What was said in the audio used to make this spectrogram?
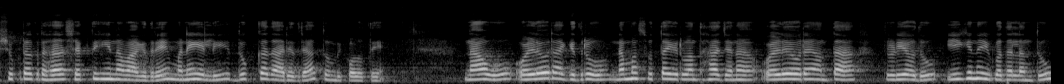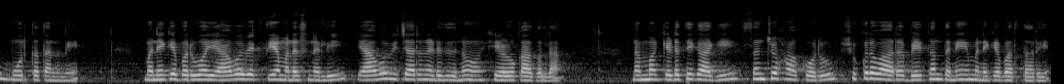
ಶುಕ್ರ ಗ್ರಹ ಶಕ್ತಿಹೀನವಾಗಿದ್ದರೆ ಮನೆಯಲ್ಲಿ ದುಃಖ, ದಾರಿದ್ರ್ಯ ತುಂಬಿಕೊಳ್ಳುತ್ತೆ. ನಾವು ಒಳ್ಳೆಯವರಾಗಿದ್ದರೂ ನಮ್ಮ ಸುತ್ತ ಇರುವಂತಹ ಜನ ಒಳ್ಳೆಯವರೇ ಅಂತ ತಿಳಿಯೋದು ಈಗಿನ ಯುಗದಲ್ಲಂತೂ ಮೂರ್ಖತನನೇ. ಮನೆಗೆ ಬರುವ ಯಾವ ವ್ಯಕ್ತಿಯ ಮನಸ್ಸಿನಲ್ಲಿ ಯಾವ ವಿಚಾರ ನಡೆದಿದನೋ ಹೇಳೋಕ್ಕಾಗಲ್ಲ ನಮ್ಮ ಕೆಡತಿಗಾಗಿ ಸಂಚು ಹಾಕೋರು ಶುಕ್ರವಾರ ಬೇಕಂತಲೇ ಮನೆಗೆ ಬರ್ತಾರೆ.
